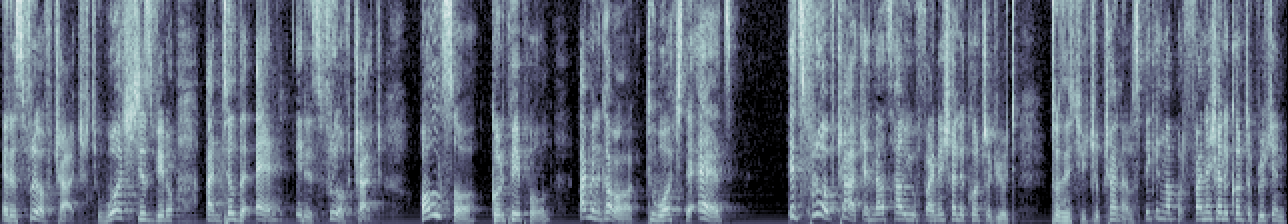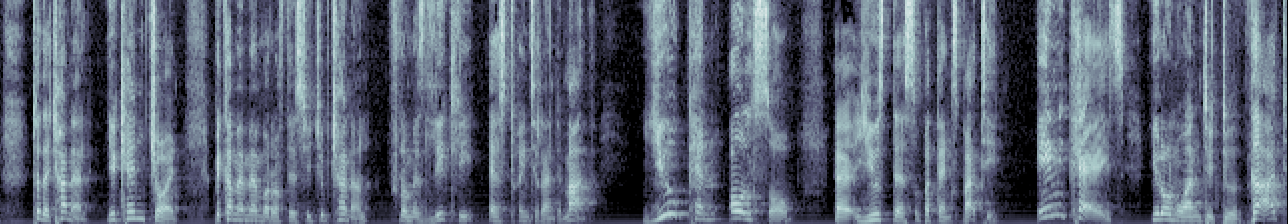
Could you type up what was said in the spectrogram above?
it is free of charge. To watch this video until the end, it is free of charge. Also, good people, I mean, come on, to watch the ads, it's free of charge, and that's how you financially contribute to this YouTube channel. Speaking about financially contribution to the channel, you can join, become a member of this YouTube channel from as little as 20 Rand a month. You can also uh, use the super thanks button. In case you don't want to do that,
